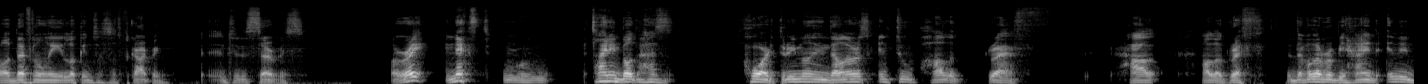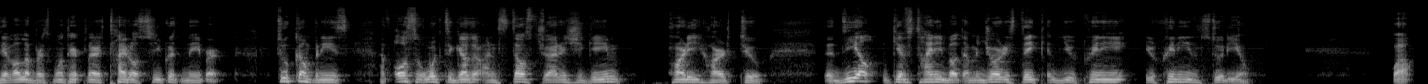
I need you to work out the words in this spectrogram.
I'll definitely look into subscribing into the service. All right, next, Tiny Build has poured $3 million into Hologryph. Hol- Hologryph, the developer behind indie developers multiplayer title Secret Neighbor. Two companies have also worked together on stealth strategy game Party Hard 2. The deal gives Tiny Build a majority stake in the Ukrainian, Ukrainian studio. Well,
